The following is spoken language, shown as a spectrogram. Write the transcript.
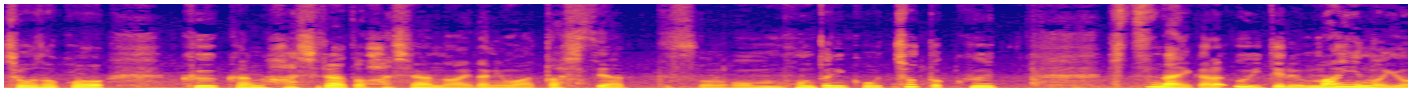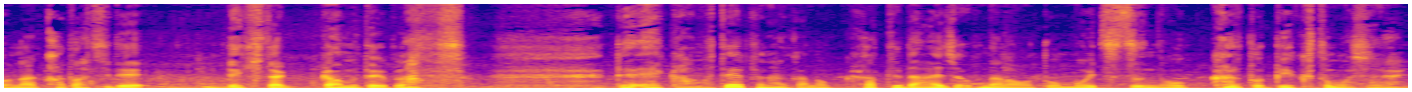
ちょうどこう空間の柱と柱の間に渡してあってその本当にこうちょっと空室内から浮いてる眉のような形でできたガムテープなんです。よでガムテープなんか乗っかって大丈夫なの？と思いつつ乗っかるとびくともしない。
